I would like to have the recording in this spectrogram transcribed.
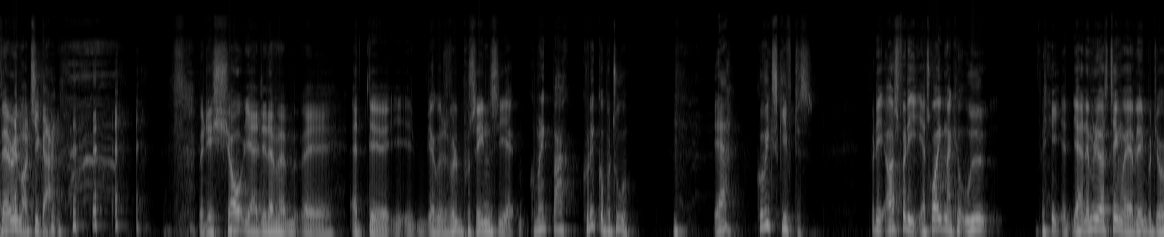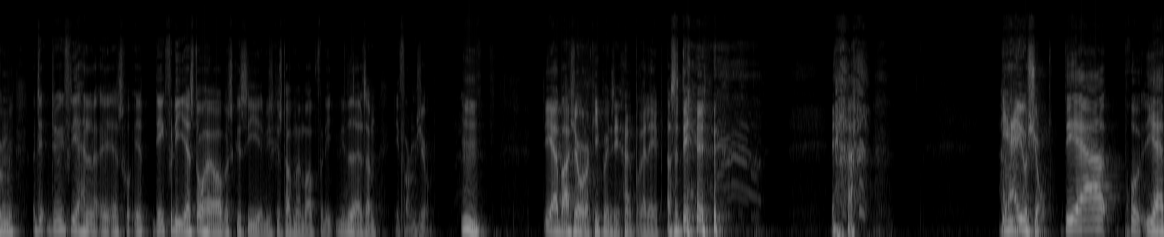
very much i gang. Men det er sjovt, ja, det der med, øh, at øh, jeg kunne selvfølgelig på scenen sige, at, kunne man ikke bare, kunne det ikke gå på tur? Ja, Kunne vi ikke skiftes? Fordi, også fordi, jeg tror ikke, man kan ud... Fordi, jeg, jeg har nemlig også tænkt mig, at jeg vil ind på joken. Og det, det er jo ikke, fordi jeg handler... Jeg tror, jeg, det er ikke, fordi jeg står heroppe og skal sige, at vi skal stoppe med dem op. Fordi vi ved alle sammen, det er fucking sjovt. Mm. Det er bare sjovt at kigge på en sige, brillæb. Altså, det, ja. det er jo sjovt. Det er, prøv- ja,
